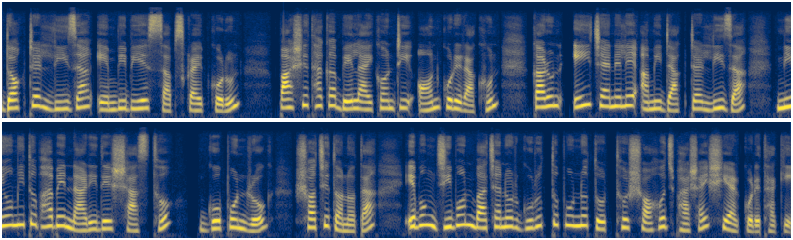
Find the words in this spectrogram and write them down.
doctor Liza MBBS subscribe করুন, পাশে থাকা বেল আইকনটি অন করে রাখুন, কারণ এই চ্যানেলে আমি ডাক্তার লিজা নিয়মিতভাবে নারীদের স্বাস্থ্য, গোপন রোগ, সচেতনতা এবং জীবন বাঁচানোর গুরুত্বপূর্ণ তথ্য সহজ ভাষায় শেয়ার করে থাকি।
